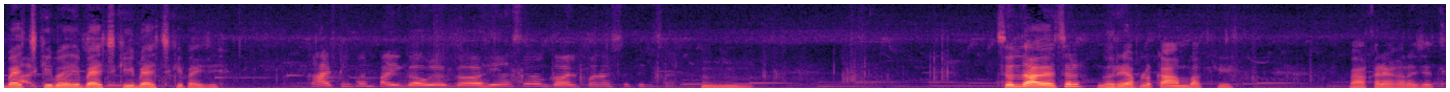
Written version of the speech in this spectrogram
बॅचकी पाहिजे बॅचकी बॅचकी पाहिजे. काठी पण पाहिजे ग- हे असं गल पण असं तरी चालेल. हम्म. चल जाऊया चल. घरी आपलं काम बाकी आहे. भाकऱ्या करायच्यात.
